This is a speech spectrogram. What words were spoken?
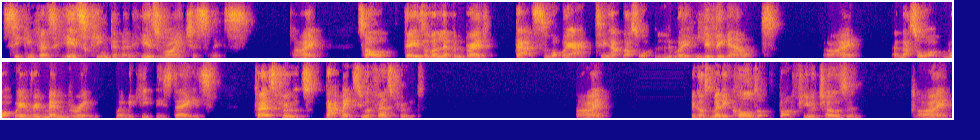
Seeking first His kingdom and His righteousness. All right. So days of unleavened bread. That's what we're acting out. That's what we're living out. All right. And that's what, what we're remembering when we keep these days. First fruits, that makes you a first fruit. All right. Because many called, but few are chosen. All right.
